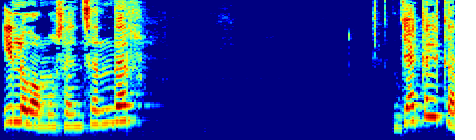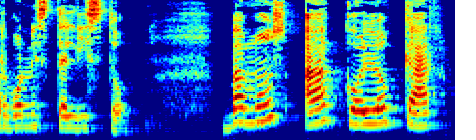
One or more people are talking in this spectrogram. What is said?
y lo vamos a encender. Ya que el carbón esté listo, vamos a colocar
